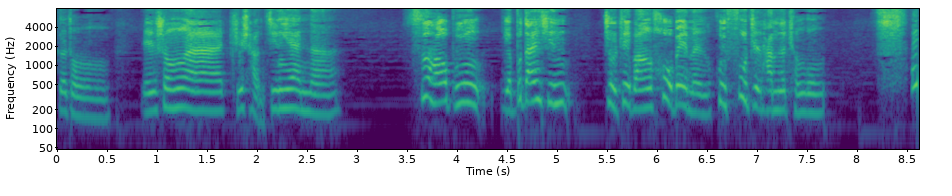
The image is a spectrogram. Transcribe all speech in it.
各种人生啊、职场经验呢，丝毫不用也不担心，就这帮后辈们会复制他们的成功。哎，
